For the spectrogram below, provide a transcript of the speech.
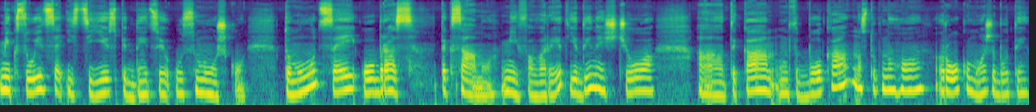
міксується із цією спідницею у смужку. Тому цей образ так само мій фаворит. Єдине, що а, така футболка наступного року може бути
